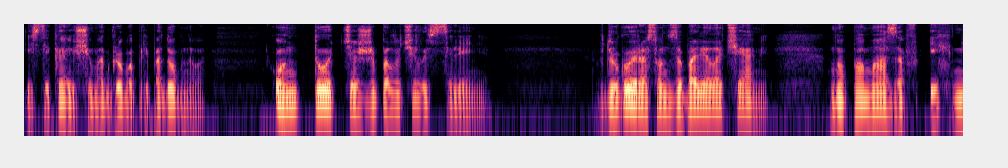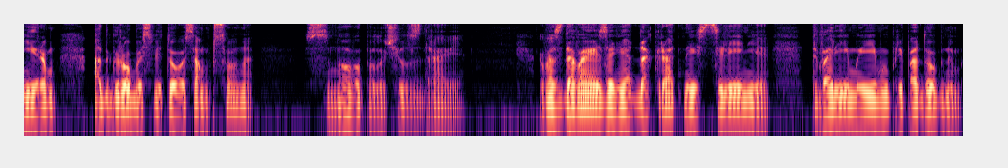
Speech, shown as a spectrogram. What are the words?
истекающим от гроба преподобного, он тотчас же получил исцеление. В другой раз он заболел очами, но, помазав их миром от гроба святого Сампсона, снова получил здравие. воздавая за неоднократное исцеление, творимое ему преподобным,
